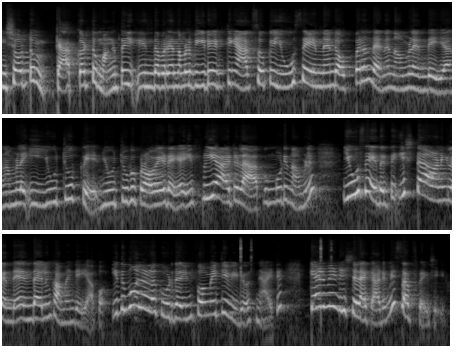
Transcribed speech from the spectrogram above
ഇൻഷോട്ടും ക്യാപ് കട്ടും അങ്ങനത്തെ എന്താ പറയുക നമ്മൾ വീഡിയോ എഡിറ്റിംഗ് ആപ്സ് ഒക്കെ യൂസ് ചെയ്യുന്നതിന്റെ ഒപ്പരം തന്നെ നമ്മൾ എന്ത് ചെയ്യുക? നമ്മൾ ഈ യൂട്യൂബ് യൂട്യൂബ് പ്രൊവൈഡ് ചെയ്യുക. ഈ ഫ്രീ ആയിട്ടുള്ള ആപ്പും കൂടി നമ്മൾ യൂസ് ചെയ്തിട്ട് ഇഷ്ടമാണെങ്കിൽ എന്താ എന്തായാലും കമന്റ് ചെയ്യുക. അപ്പോൾ ഇതുപോലുള്ള കൂടുതൽ ഇൻഫോർമേറ്റീവ് വീഡിയോസിനായിട്ട് കെൻവിൻ ഡിജിറ്റൽ അക്കാഡമി സബ്സ്ക്രൈബ് ചെയ്യും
